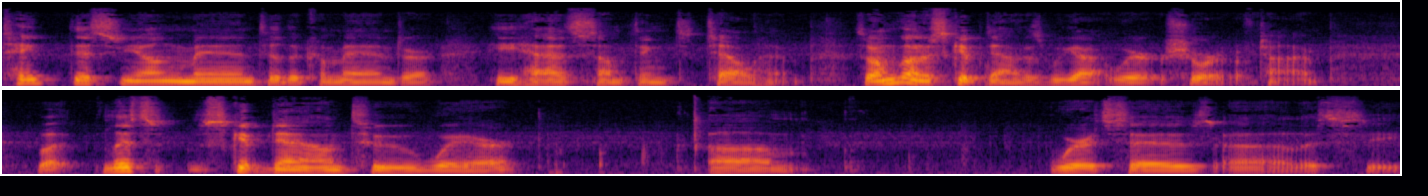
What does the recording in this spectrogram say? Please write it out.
Take this young man to the commander. He has something to tell him. So I'm going to skip down because we got we're short of time. But let's skip down to where um, where it says, uh, let's see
